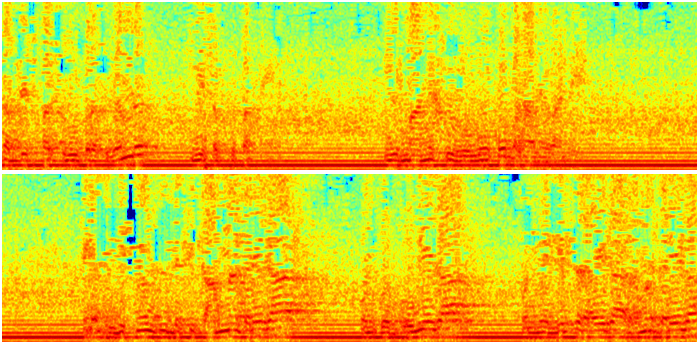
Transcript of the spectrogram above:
शब्द, स्पर्श, रूप रसगंध ये सब कुपथ्य है। ये मानसिक रोगों को बढ़ाने वाले हैं। विषयों की व्यक्ति कामना करेगा उनको भोगेगा, उनमें लिप्त रहेगा, रमण करेगा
